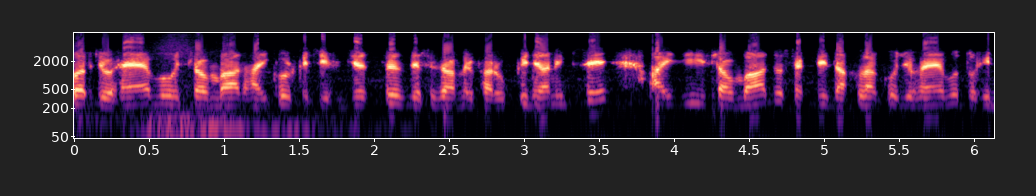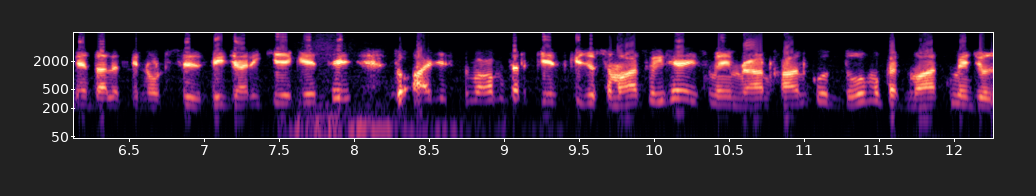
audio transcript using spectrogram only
पर जो है वो इस्लामाबाद हाईकोर्ट के chief justice justice Aamir Farooq की जानब से आई जी इस्लामाबाद और सेक्रेटरी दाखिला को जो है वो तोहिन अदालत के नोटिस भी जारी किए गए थे। तो आज इस तमाम तर केस की जो समाप्त हुई है इसमें इमरान खान को दो मुकदमात में जो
